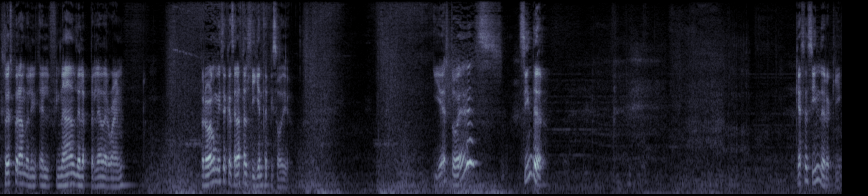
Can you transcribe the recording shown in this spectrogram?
Estoy esperando el, el final de la pelea de Ren, pero algo me dice que será hasta el siguiente episodio. Y esto es... Cinder. ¿Qué hace Cinder aquí?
